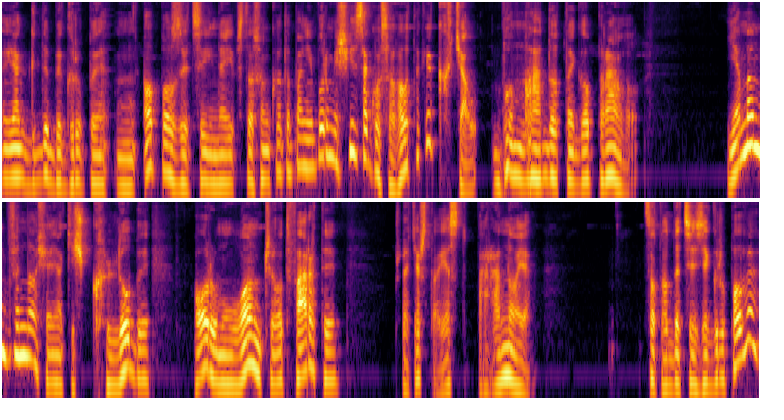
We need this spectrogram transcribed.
jak gdyby grupy mm, opozycyjnej w stosunku do pani burmistrz i zagłosował tak jak chciał, bo ma do tego prawo. Ja mam w nosie jakieś kluby, forum, łączy, otwarty. Przecież to jest paranoja. Co to decyzje grupowe?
